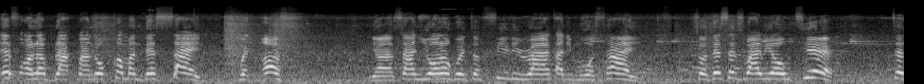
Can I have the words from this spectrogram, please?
if all the black men don't come on this side with us, you understand? You all are going to feel the wrath of the Most High. So this is why we are out here to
